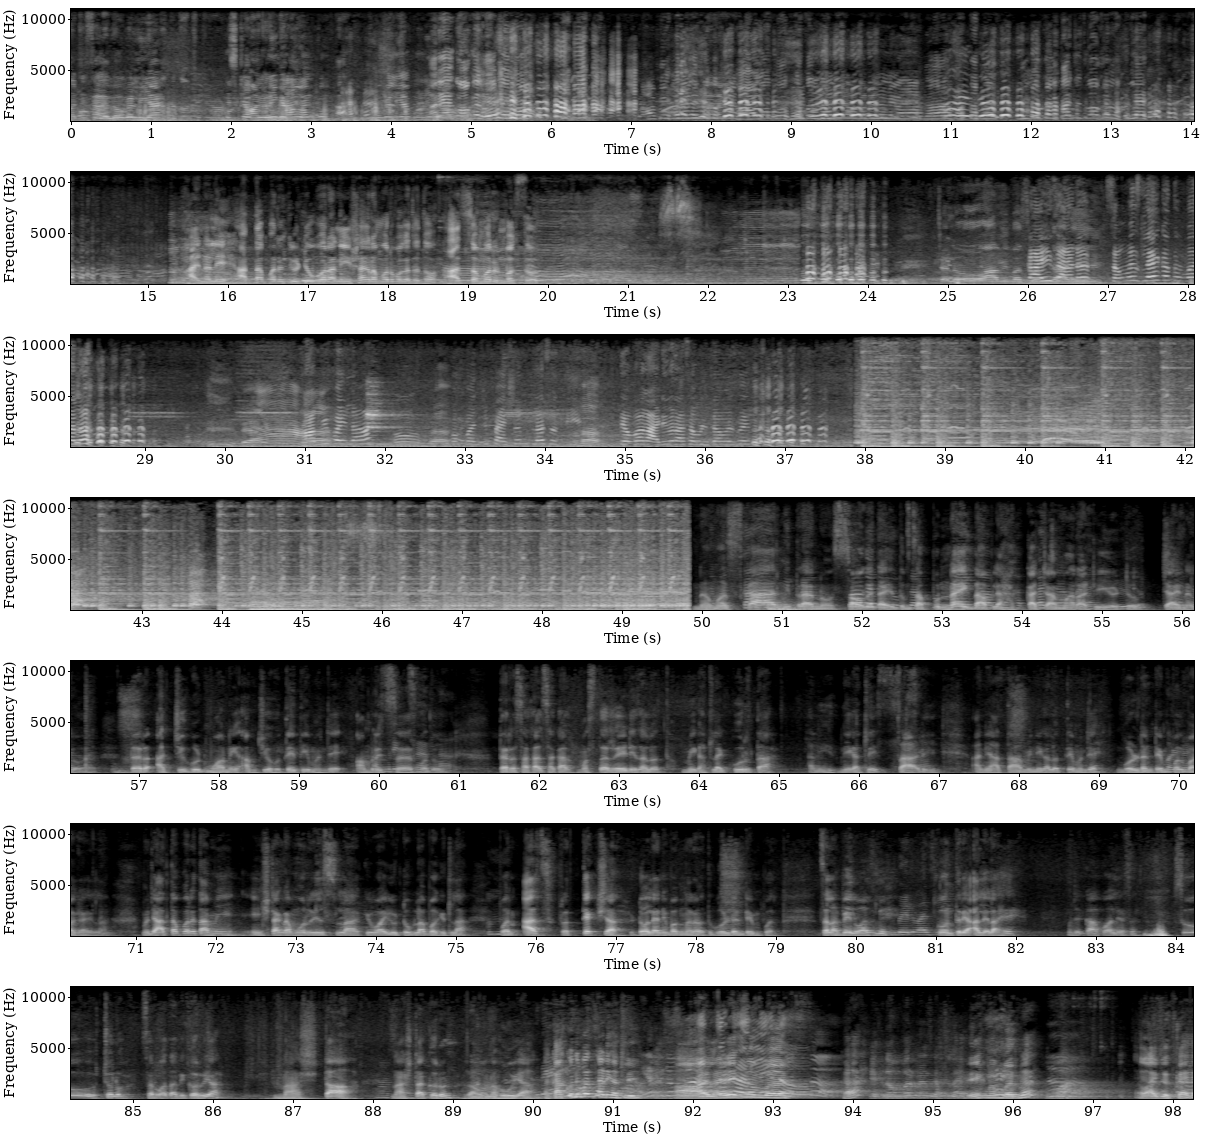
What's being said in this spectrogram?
मर्जी से गूगल लिया। इसका कराओ हमको? गूगल लिया अरे गॉगल है फायनली आतापर्यंत युट्यूबवर आणि इंस्टाग्रामवर बघत होतो. आज समोरून बघतो. चलो आम्ही बस काही जाणं समजलंय का तुम्हाला? आम्ही पहिला. पप्पांची पॅशन प्लस होती. तेव्हा गाडीवर असा उलटा बसायचा नमस्कार मित्रांनो स्वागत आहे तुमचा पुन्हा एकदा आपल्या हक्काच्या मराठी युट्यूब चॅनलवर तर आजची गुड मॉर्निंग आमची होते ती म्हणजे अमृतसर मधून. तर सकाळ सकाळ मस्त रेडी झालोत. मी घातलाय कुर्ता आणि हिने घातली साडी. आणि आता आम्ही निघालो ते म्हणजे गोल्डन टेम्पल बघायला. म्हणजे आतापर्यंत आम्ही इंस्टाग्रामवर रील्सला किंवा यूट्यूबला बघितला. पण आज प्रत्यक्ष डोळ्याने बघणार आहोत गोल्डन टेम्पल चला बेल वाजली. बेल वाजली. कोणतरी आलेला आहे? म्हणजे काकू आले असं सो चलो सर्वात आधी करूया. नाश्ता. नाश्ता करून रवाना होऊया. काकूने पण साडी घातली. आयला एक नंबर. हा? एक नंबर ड्रेस घातलाय. एक नंबर ना? वाजत काय?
